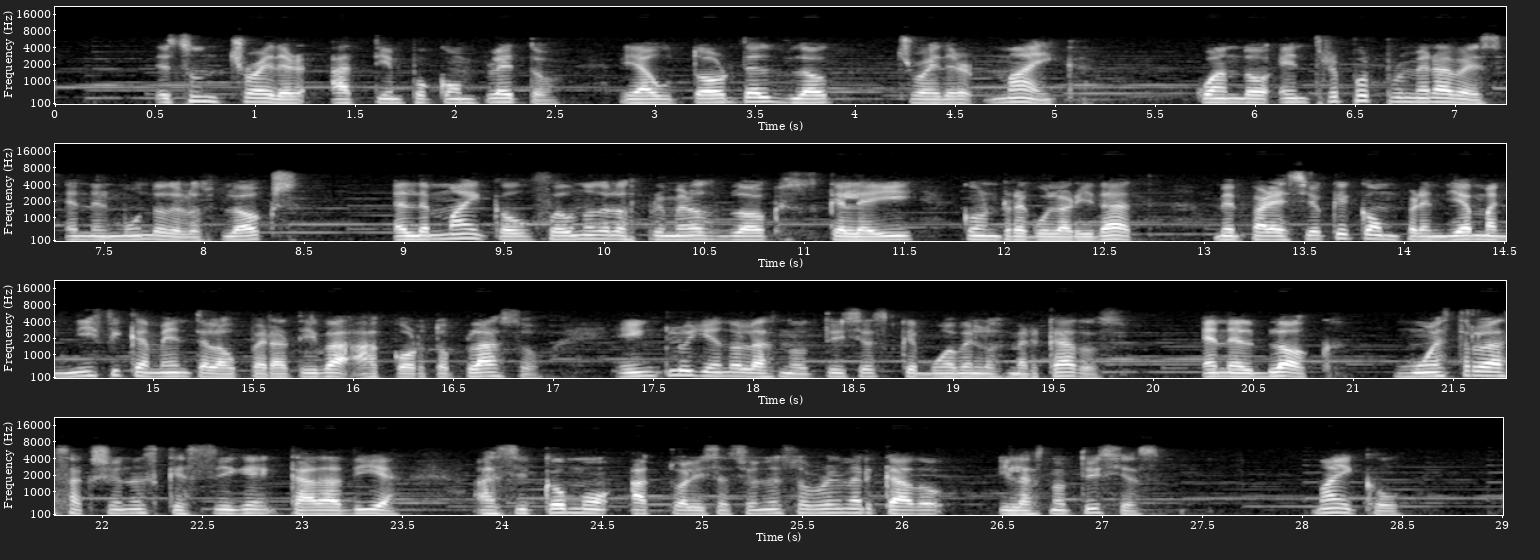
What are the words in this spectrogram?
es un trader a tiempo completo y autor del blog Trader Mike. Cuando entré por primera vez en el mundo de los blogs, el de Michael fue uno de los primeros blogs que leí con regularidad. Me pareció que comprendía magníficamente la operativa a corto plazo, incluyendo las noticias que mueven los mercados. En el blog muestra las acciones que siguen cada día, así como actualizaciones sobre el mercado y las noticias. Michael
